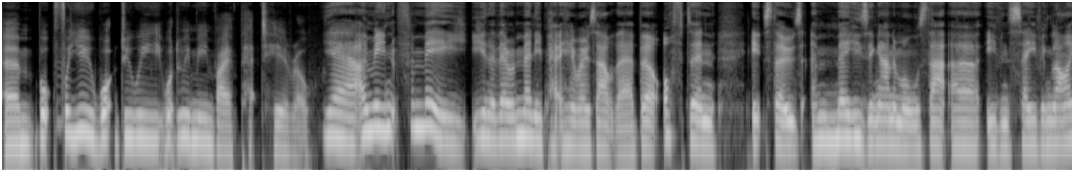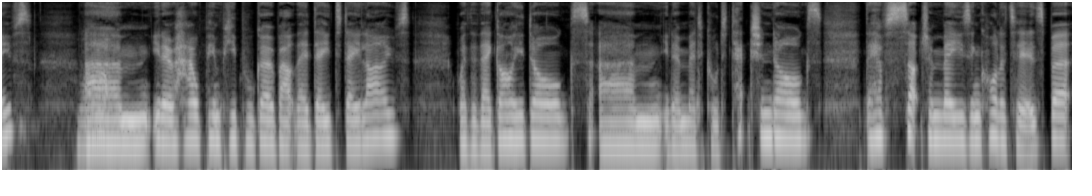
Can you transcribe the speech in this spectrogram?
Um, but for you, what do we what do we mean by a pet hero? Yeah, I mean, for me, you know, there are many pet heroes out there, but often it's those amazing animals that are even saving lives. Um, you know, helping people go about their day to day lives, whether they're guide dogs, um, you know, medical detection dogs. They have such amazing qualities. But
